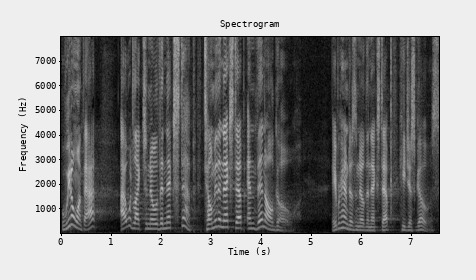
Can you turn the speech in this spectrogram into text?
But we don't want that. I would like to know the next step. Tell me the next step, and then I'll go. Abraham doesn't know the next step, he just goes.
